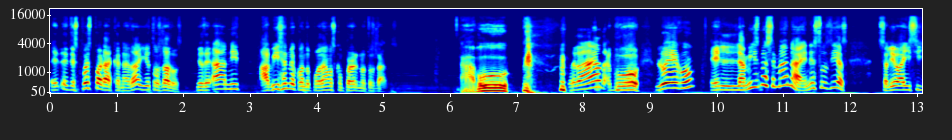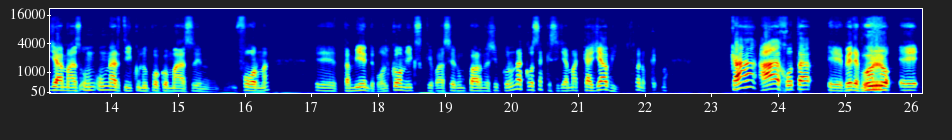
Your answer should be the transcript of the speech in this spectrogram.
eh, eh, después para Canadá y otros lados. Yo de, ah, Nit, avísenme cuando podamos comprar en otros lados. ¡Abu! ¿Verdad? Luego, en la misma semana, en estos días, salió ahí sí ya un, un artículo un poco más en forma eh, también de Ball Comics, que va a hacer un partnership con una cosa que se llama Kayabi. Bueno, K-A-J-B de burro e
